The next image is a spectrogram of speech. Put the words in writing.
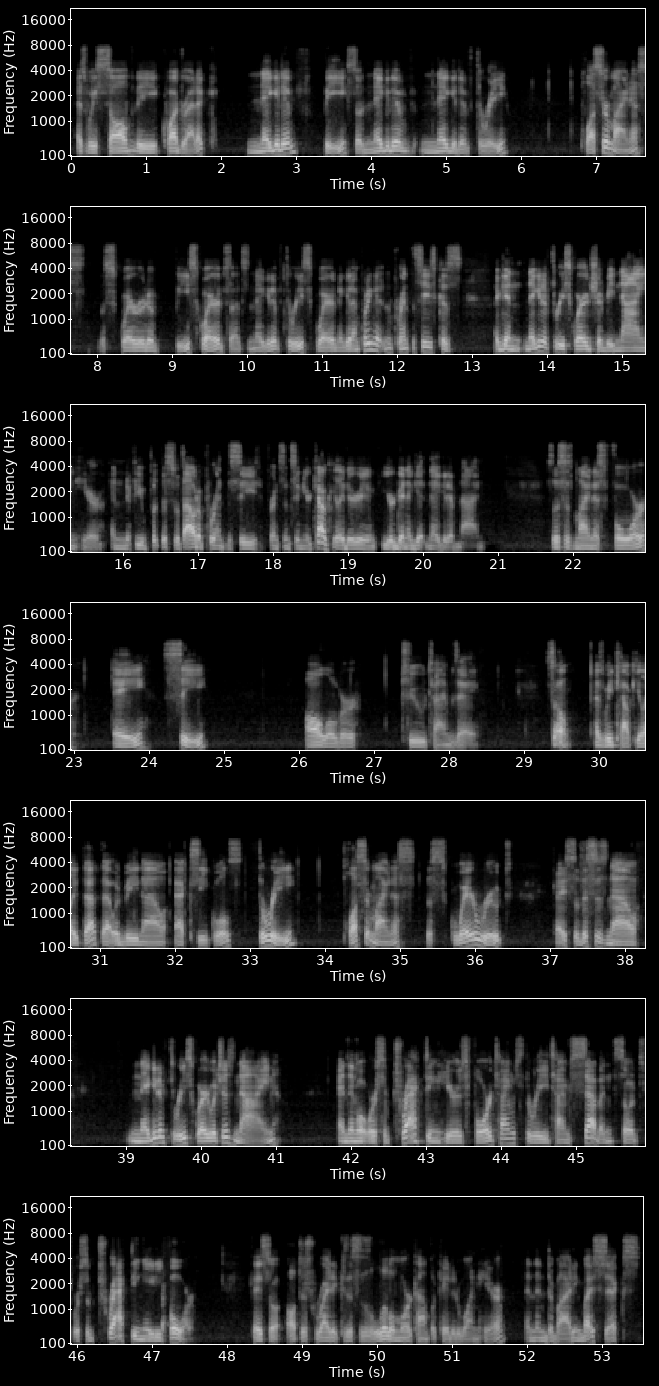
as we solve the quadratic, negative B, so negative negative 3, plus or minus the square root of b squared, so that's negative 3 squared. And again, I'm putting it in parentheses because, again, negative 3 squared should be 9 here. And if you put this without a parenthesis, for instance, in your calculator, you're going to get negative 9. So this is minus 4ac all over 2 times a. So as we calculate that, that would be now x equals 3 plus or minus the square root Okay, so this is now negative 3 squared, which is 9. And then what we're subtracting here is 4 times 3 times 7. So it's we're subtracting 84. Okay, so I'll just write it because this is a little more complicated one here. And then dividing by 6.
